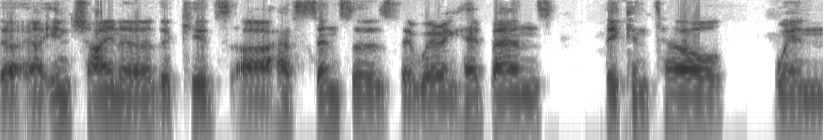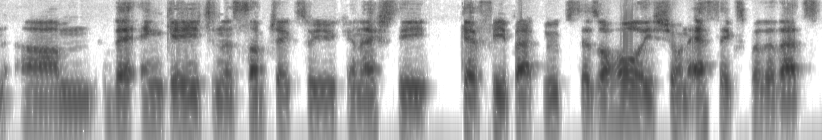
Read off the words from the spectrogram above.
In China, the kids uh, have sensors, they're wearing headbands, they can tell when um, they're engaged in a subject, so you can actually get feedback loops. There's a whole issue on ethics, whether that's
